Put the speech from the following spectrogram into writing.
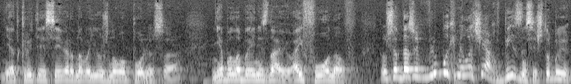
ни открытия Северного Южного полюса, не было бы, я не знаю, айфонов. Потому что даже в любых мелочах, в бизнесе, чтобы,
